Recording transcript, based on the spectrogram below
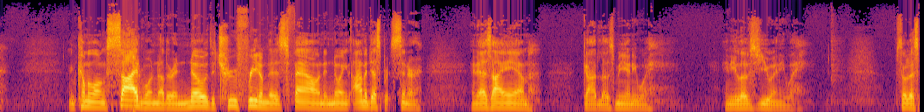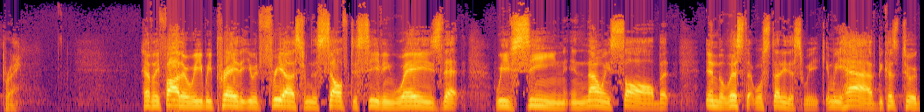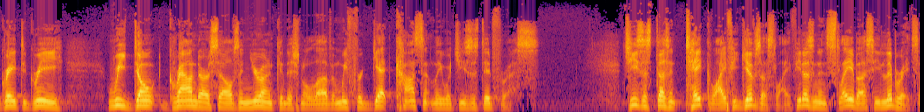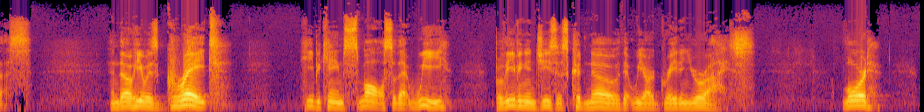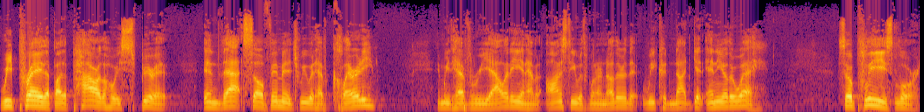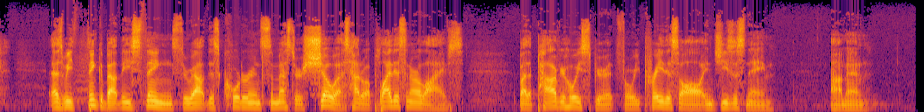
And come alongside one another and know the true freedom that is found in knowing I'm a desperate sinner. And as I am, God loves me anyway, and He loves you anyway. So let's pray. Heavenly Father, we, we pray that you would free us from the self deceiving ways that we've seen in not only Saul, but in the list that we'll study this week. And we have, because to a great degree, we don't ground ourselves in your unconditional love, and we forget constantly what Jesus did for us. Jesus doesn't take life, He gives us life. He doesn't enslave us, He liberates us. And though He was great, He became small so that we, believing in Jesus, could know that we are great in your eyes. Lord, we pray that by the power of the Holy Spirit, in that self image, we would have clarity and we'd have reality and have an honesty with one another that we could not get any other way. So please, Lord, as we think about these things throughout this quarter and semester, show us how to apply this in our lives by the power of your Holy Spirit. For we pray this all in Jesus' name. Amen.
